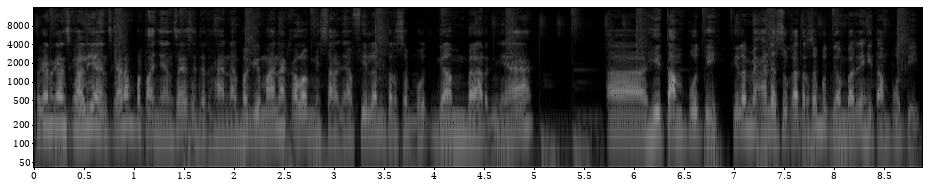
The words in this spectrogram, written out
rekan-rekan sekalian, sekarang pertanyaan saya sederhana. Bagaimana kalau misalnya film tersebut gambarnya uh, hitam putih? Film yang Anda suka tersebut gambarnya hitam putih.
